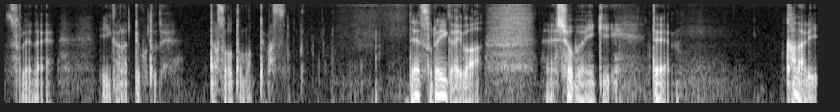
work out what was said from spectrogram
それでいいかなってことで。出そうと思ってます。で、それ以外は、え処分行きで、かなり、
